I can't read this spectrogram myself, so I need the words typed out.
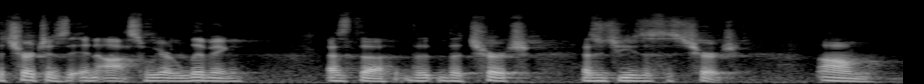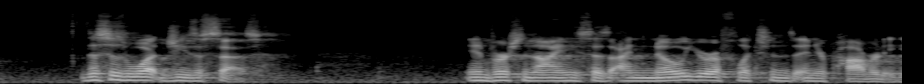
The church is in us. We are living as the, the, the church, as Jesus' church. Um, this is what Jesus says in verse 9, he says, I know your afflictions and your poverty,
